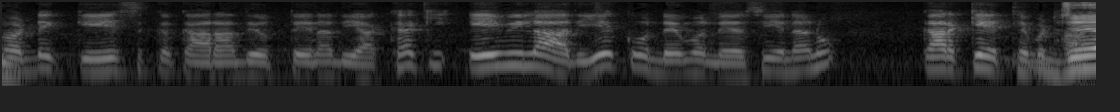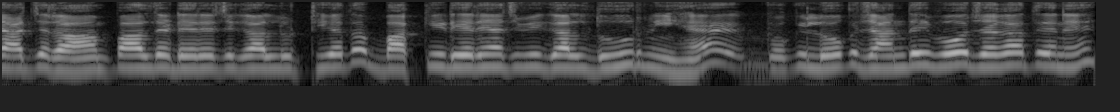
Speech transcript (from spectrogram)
ਤੁਹਾਡੇ ਕੇਸ ਕਕਾਰਾਂ ਦੇ ਉੱਤੇ ਇਹਨਾਂ ਦੀ ਅੱਖ ਹੈ ਕਿ ਇਹ ਵੀ ਲਾ ਦਈਏ ਕੋਨੇ ਮੁੰਨੇ ਅਸੀਂ ਇਹਨਾਂ ਨੂੰ ਕਰਕੇ ਇੱਥੇ ਬਿਠਾ ਜੇ ਅੱਜ ਰਾਮਪਾਲ ਦੇ ਡੇਰੇ 'ਚ ਗੱਲ ਉੱਠੀ ਹੈ ਤਾਂ ਬਾਕੀ ਡੇਰਿਆਂ 'ਚ ਵੀ ਗੱਲ ਦੂਰ ਨਹੀਂ ਹੈ ਕਿਉਂਕਿ ਲੋਕ ਜਾਂਦੇ ਹੀ ਬਹੁਤ ਜਗ੍ਹਾ ਤੇ ਨੇ।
